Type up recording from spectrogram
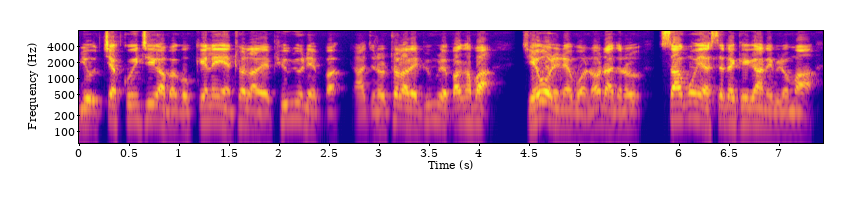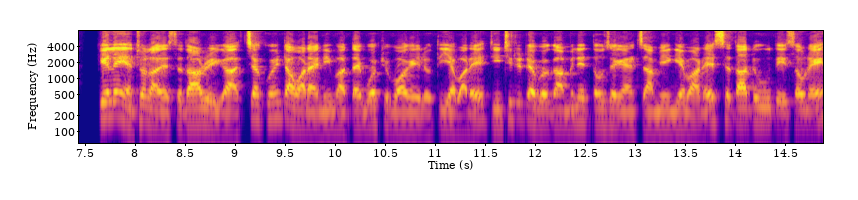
မြို့ကြက်ကွင်းကြီးရွာဘက်ကိုကင်းလင်းရန်ထွက်လာတဲ့ဖြူးမြို့နယ်ဒါကျွန်တော်ထွက်လာတဲ့ဖြူးမြို့နယ်ပကပရဲဘော်တွေနဲ့ပေါ့နော်ဒါကျွန်တော်တို့စားကွန်းရစစ်တပ်ကိကနေပြီးတော့မှကင်းလင်းရန်ထွက်လာတဲ့စစ်သားတွေကကြက်ကွင်းတာဝါတိုင်းနေမှာတိုက်ပွဲဖြစ်ပွားခဲ့လို့သိရပါတယ်ဒီထိတွေ့တိုက်ပွဲကမိနစ်30ခန့်ကြာမြင့်ခဲ့ပါတယ်စစ်သားတဦးသေဆုံးတယ်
